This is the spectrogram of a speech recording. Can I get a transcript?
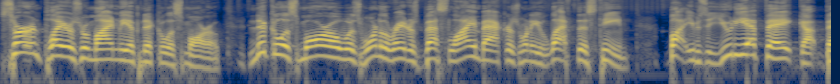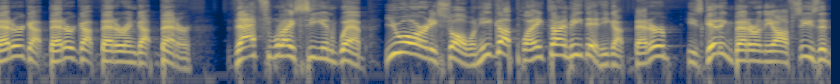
Certain players remind me of Nicholas Morrow. Nicholas Morrow was one of the Raiders' best linebackers when he left this team. But he was a UDFA, got better, got better, got better, and got better. That's what I see in Webb. You already saw when he got playing time, he did. He got better. He's getting better in the offseason.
